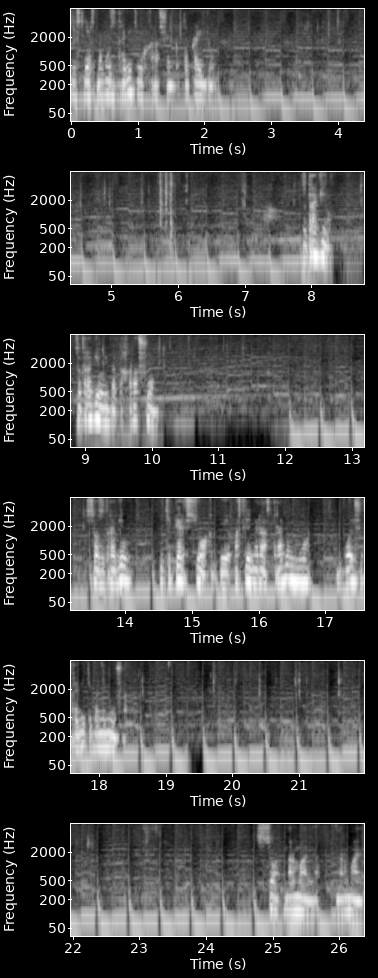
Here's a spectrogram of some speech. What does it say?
Если я смогу затравить его хорошенько, то пройдем. Затравил. Затравил, ребята, хорошо. Все, затравил. И теперь все, как бы последний раз травим его, больше травить его не нужно. Все, нормально, нормально.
